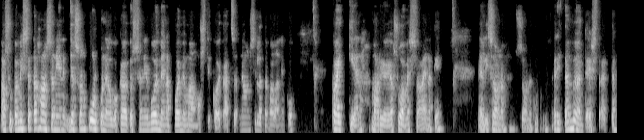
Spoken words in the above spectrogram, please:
Asupa missä tahansa, niin jos on kulkuneuvo käytössä, niin voi mennä poimimaan mustikoita. Et ne on sillä tavalla niin kuin kaikkien marjoja Suomessa ainakin. Eli se on, se on niin erittäin myönteistä, että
